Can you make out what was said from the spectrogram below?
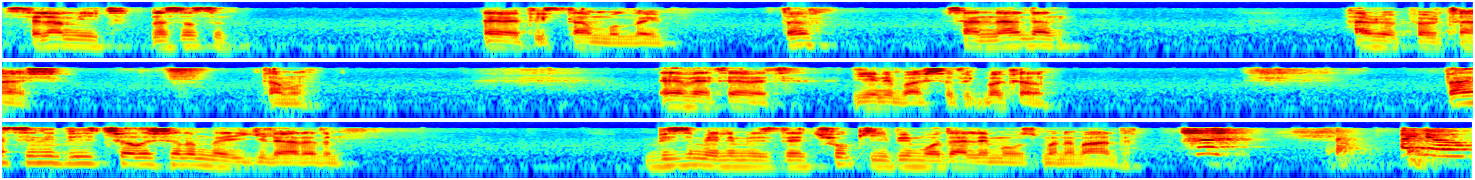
Selam Yiğit, nasılsın? Evet, İstanbul'dayım. Da sen nereden? Her röportaj. Tamam. Evet, evet. Yeni başladık, bakalım. Ben seni bir çalışanımla ilgili aradım. Bizim elimizde çok iyi bir modelleme uzmanı vardı. Alo,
